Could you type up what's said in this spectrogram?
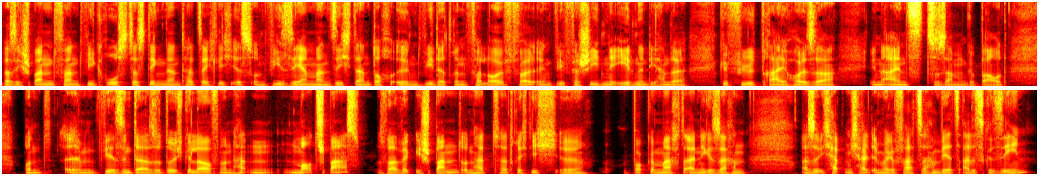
was ich spannend fand, wie groß das Ding dann tatsächlich ist und wie sehr man sich dann doch irgendwie da drin verläuft, weil irgendwie verschiedene Ebenen, die haben da gefühlt drei Häuser in eins zusammengebaut. Und ähm, wir sind da so durchgelaufen und hatten Mordspaß. Es war wirklich spannend und hat, hat richtig äh, Bock gemacht, einige Sachen. Also ich habe mich halt immer gefragt, so haben wir jetzt alles gesehen?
